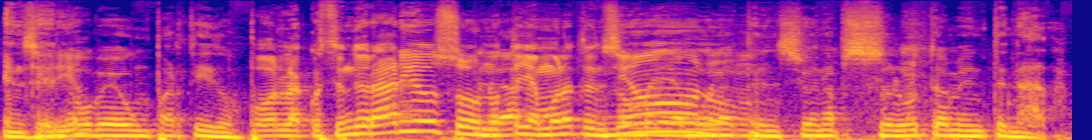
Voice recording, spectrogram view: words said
¿En que serio? no veo un partido. ¿Por la cuestión de horarios o no La- te llamó la atención? No me llamó o- la atención absolutamente nada.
